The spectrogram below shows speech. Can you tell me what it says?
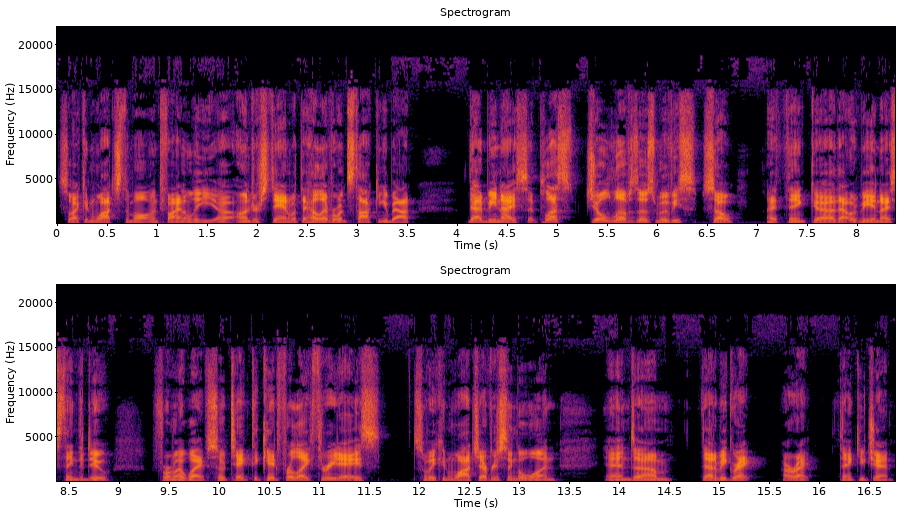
so I can watch them all and finally uh, understand what the hell everyone's talking about. That'd be nice. Plus, Jill loves those movies, so I think uh, that would be a nice thing to do for my wife. So take the kid for like three days so we can watch every single one, and um, that'd be great. All right. Thank you, Jen,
